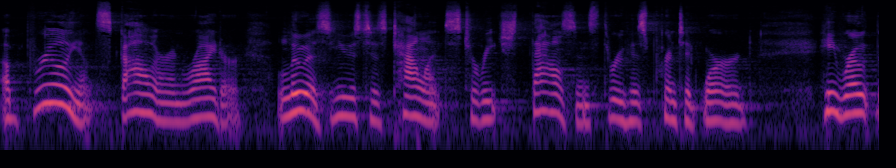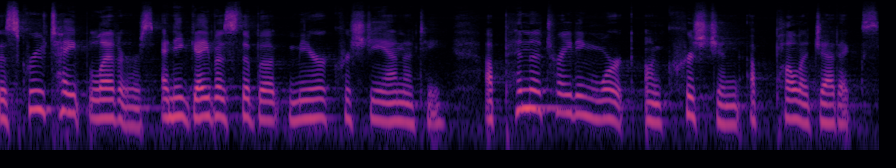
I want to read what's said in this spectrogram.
A brilliant scholar and writer, Lewis used his talents to reach thousands through his printed word. He wrote the Screwtape Letters, and he gave us the book Mere Christianity, a penetrating work on Christian apologetics.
